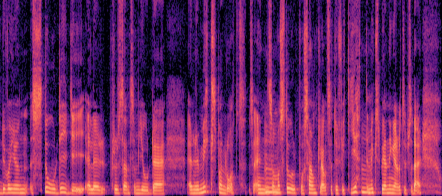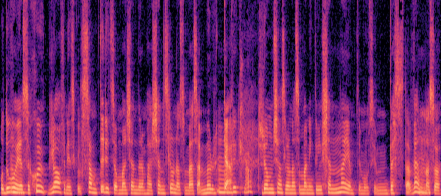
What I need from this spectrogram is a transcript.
det var ju en stor DJ eller producent som gjorde en remix på en låt, en mm. som var stor på Soundcloud så att du fick jättemycket mm. spelningar och typ sådär. Och då var jag mm. så sjukt glad för din skull samtidigt som man kände de här känslorna som är så mörka. Mm, de känslorna som man inte vill känna gentemot sin bästa vän. Mm. Alltså,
